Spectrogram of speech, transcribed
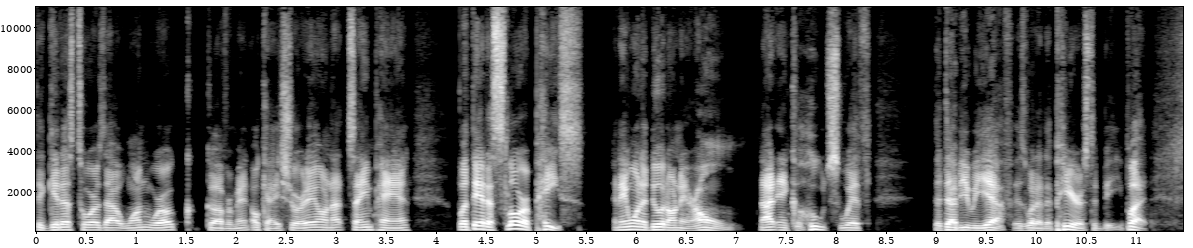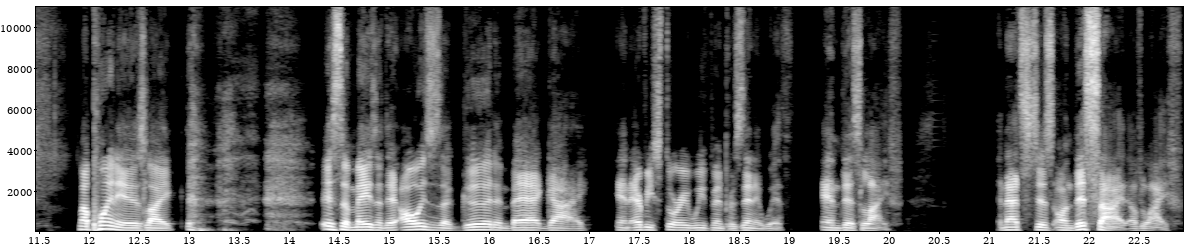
to get us towards that one world government. Okay, sure, they're on that same pan, but they're at a slower pace and they want to do it on their own, not in cahoots with the WEF, is what it appears to be. But my point is like it's amazing. There always is a good and bad guy in every story we've been presented with in this life. And that's just on this side of life.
